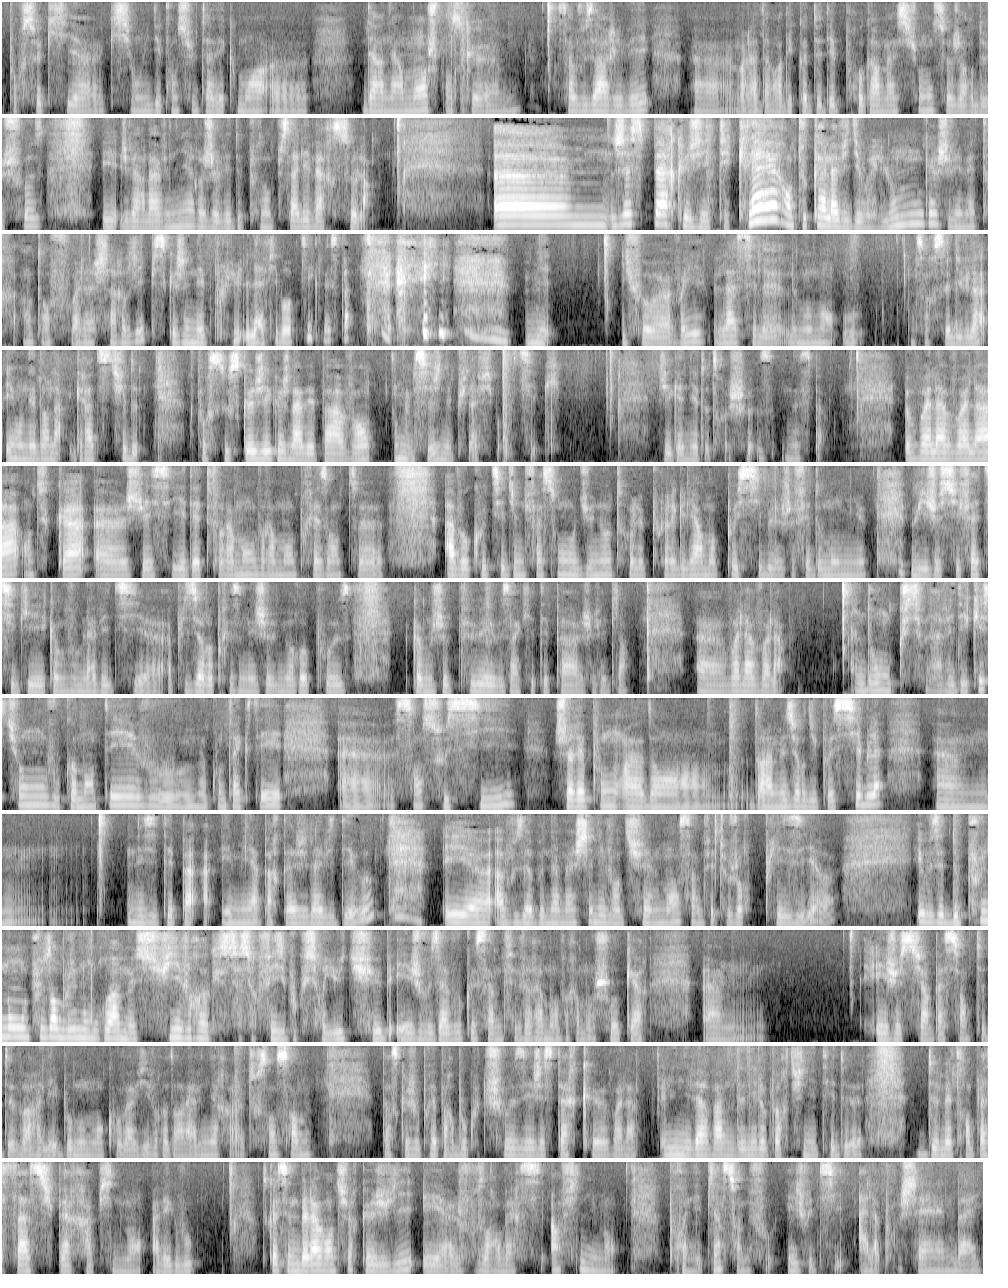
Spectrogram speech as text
pour ceux qui, qui ont eu des consultes avec moi dernièrement je pense que ça vous est arrivé voilà, d'avoir des codes de déprogrammation, ce genre de choses. Et vers l'avenir, je vais de plus en plus aller vers cela. Euh, j'espère que j'ai été claire. En tout cas, la vidéo est longue. Je vais mettre un temps fou à la charger puisque je n'ai plus la fibre optique, n'est-ce pas? Mais il faut, euh, vous voyez, là c'est le, moment où on sort ce livre-là et on est dans la gratitude pour tout ce que j'ai que je n'avais pas avant, même si je n'ai plus la fibre optique. J'ai gagné d'autres choses, n'est-ce pas? Voilà, voilà. En tout cas, euh, je vais essayer d'être vraiment, vraiment présente euh, à vos côtés d'une façon ou d'une autre le plus régulièrement possible. Je fais de mon mieux. Oui, je suis fatiguée, comme vous me l'avez dit euh, à plusieurs reprises, mais je me repose comme je peux et vous inquiétez pas, je vais bien. voilà, voilà. Donc, si vous avez des questions, vous commentez, vous me contactez sans souci. Je réponds dans, dans la mesure du possible. Euh, n'hésitez pas à aimer, à partager la vidéo et euh, à vous abonner à ma chaîne éventuellement, ça me fait toujours plaisir. Et vous êtes de plus, plus en plus nombreux à me suivre, que ce soit sur Facebook ou sur YouTube, et je vous avoue que ça me fait vraiment, vraiment chaud au cœur. Euh, et je suis impatiente de voir les beaux moments qu'on va vivre dans l'avenir tous ensemble parce que je vous prépare beaucoup de choses et j'espère que voilà l'univers va me donner l'opportunité de, de mettre en place ça super rapidement avec vous. En tout cas, c'est une belle aventure que je vis et euh, je vous en remercie infiniment. Prenez bien soin de vous et je vous dis à la prochaine. Bye.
